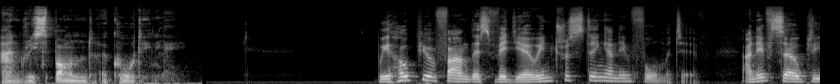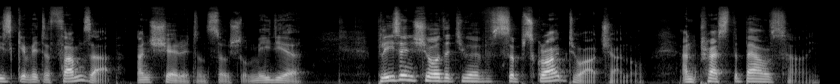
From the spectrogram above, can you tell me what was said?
and respond accordingly. We hope you have found this video interesting and informative, and if so, please give it a thumbs up and share it on social media. Please ensure that you have subscribed to our channel and press the bell sign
